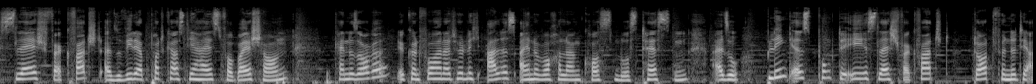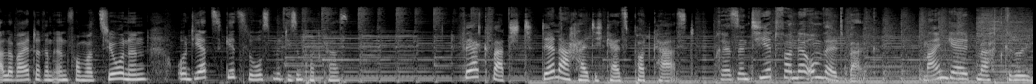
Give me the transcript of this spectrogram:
slash verquatscht, also wie der Podcast hier heißt, vorbeischauen. Keine Sorge, ihr könnt vorher natürlich alles eine Woche lang kostenlos testen. Also blinkist.de slash verquatscht. Dort findet ihr alle weiteren Informationen. Und jetzt geht's los mit diesem Podcast. Verquatscht, der Nachhaltigkeitspodcast. Präsentiert von der Umweltbank. Mein Geld macht grün.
